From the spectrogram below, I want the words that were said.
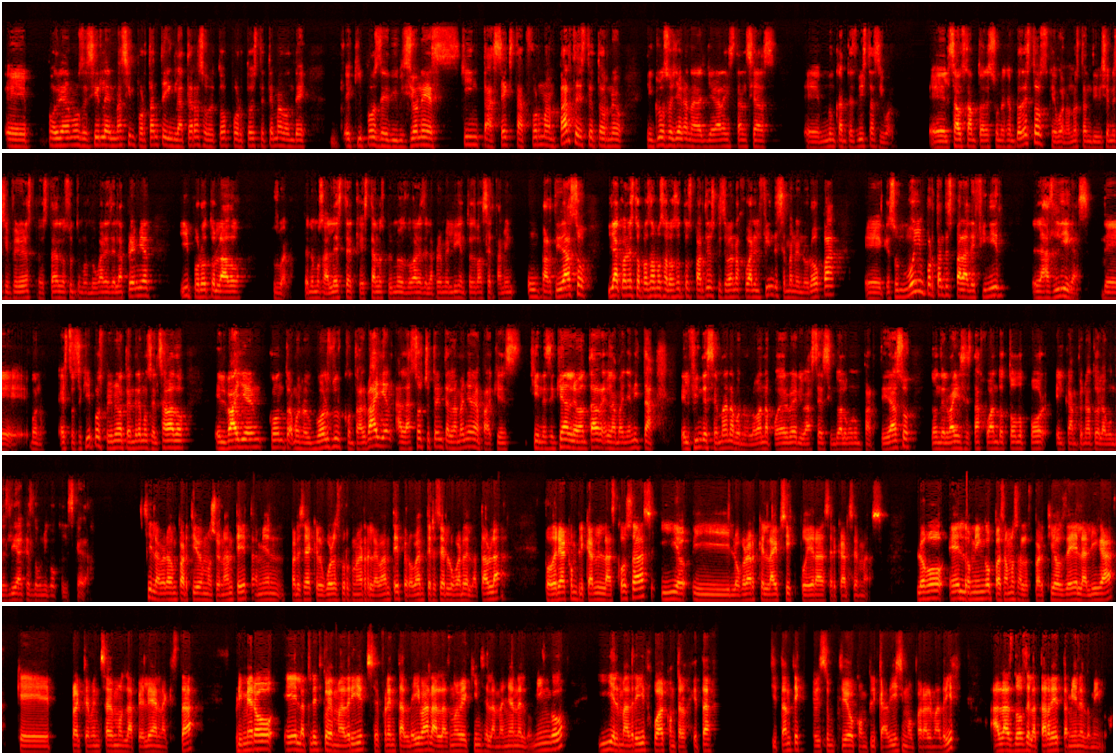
eh, podríamos decirle el más importante de Inglaterra, sobre todo por todo este tema donde equipos de divisiones quinta, sexta forman parte de este torneo, incluso llegan a llegar a instancias eh, nunca antes vistas y bueno, el Southampton es un ejemplo de estos, que bueno, no está en divisiones inferiores, pero está en los últimos lugares de la Premier. Y por otro lado, pues bueno, tenemos a Leicester que está en los primeros lugares de la Premier League, entonces va a ser también un partidazo. Ya con esto pasamos a los otros partidos que se van a jugar el fin de semana en Europa, eh, que son muy importantes para definir las ligas de, bueno, estos equipos. Primero tendremos el sábado el Bayern contra, bueno, el Wolfsburg contra el Bayern a las 8.30 de la mañana para quienes, quienes se quieran levantar en la mañanita el fin de semana, bueno, lo van a poder ver y va a ser sin duda alguna un partidazo donde el Bayern se está jugando todo por el campeonato de la Bundesliga, que es lo único que les queda. Sí, la verdad, un partido emocionante. También parecía que el Wolfsburg no es relevante, pero va en tercer lugar de la tabla. Podría complicarle las cosas y, lograr que Leipzig pudiera acercarse más. Luego, el domingo pasamos a los partidos de la liga, que prácticamente sabemos la pelea en la que está. Primero, el Atlético de Madrid se enfrenta al Eibar a las 9.15 de la mañana el domingo y el Madrid juega contra el Getafe visitante, que es un partido complicadísimo para el Madrid, a las 2 de la tarde también el domingo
